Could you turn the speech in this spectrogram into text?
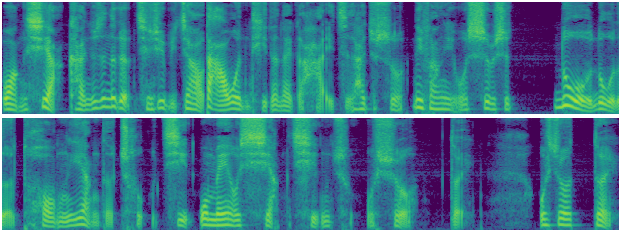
往下看，就是那个情绪比较大问题的那个孩子，他就说：“丽芳姨，我是不是落入了同样的处境？我没有想清楚。”我说：“对。”我说：“对。”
